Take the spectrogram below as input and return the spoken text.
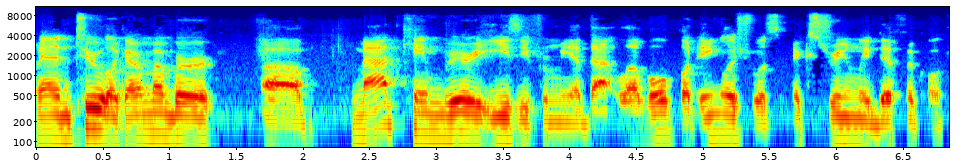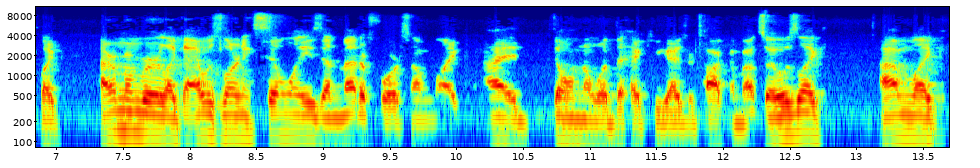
And two, like I remember, uh, math came very easy for me at that level, but English was extremely difficult. Like I remember, like I was learning similes and metaphors. I'm like, I don't know what the heck you guys are talking about. So it was like I'm like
